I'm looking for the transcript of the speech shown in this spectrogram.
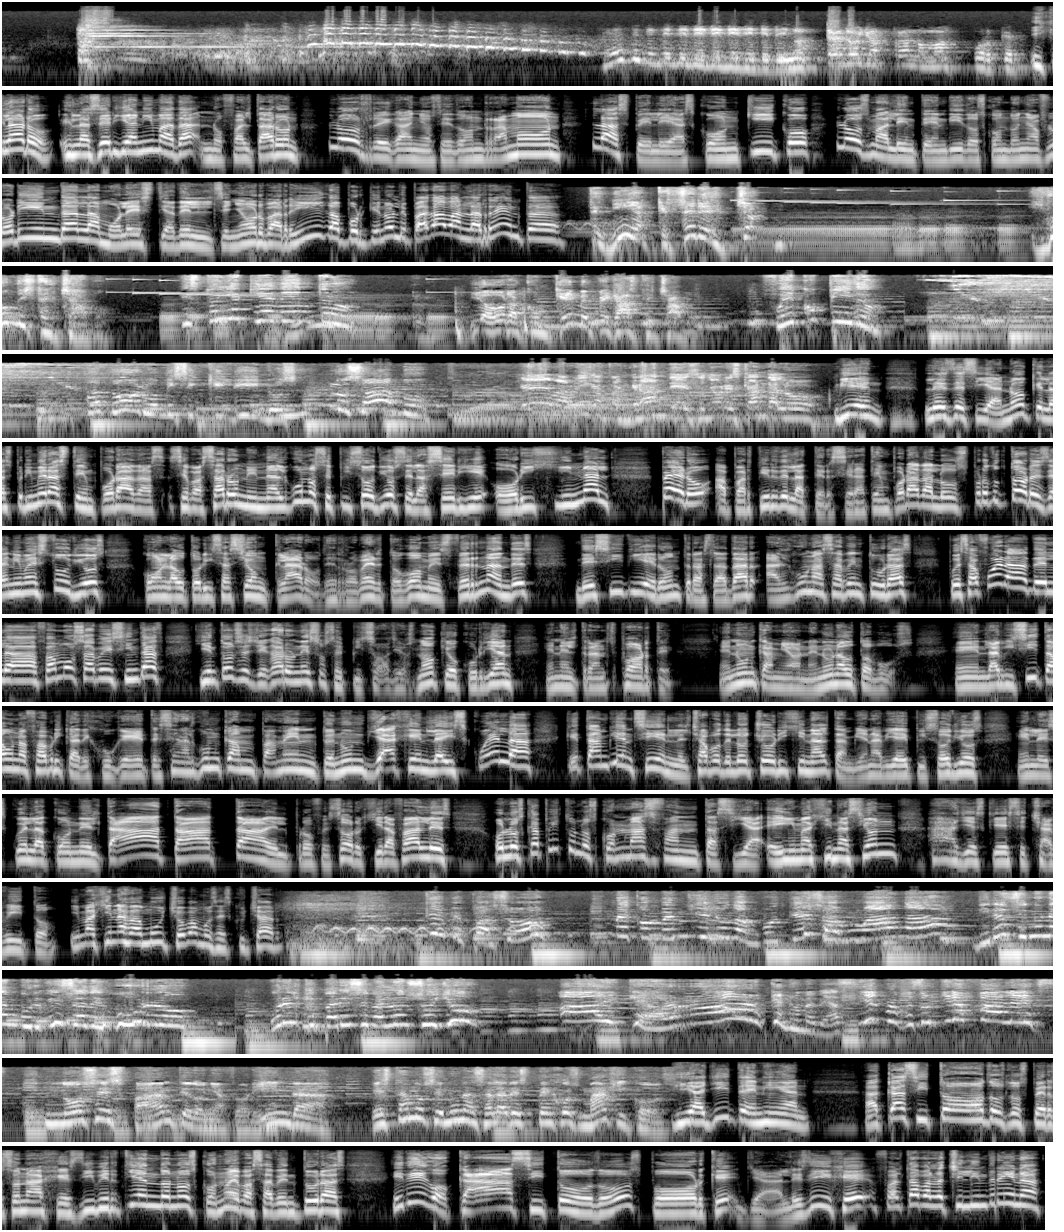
No te doy otra nomás porque... Y claro, en la serie animada no faltaron los regaños de Don Ramón, las peleas con Kiko, los malentendidos con Doña Florinda, la molestia del señor Barriga porque no le pagaban la renta. Tenía que ser el chavo. ¿Y dónde está el chavo? Estoy aquí adentro. ¿Y ahora con qué me pegaste, chavo? Fue Cupido. Mis inquilinos. Los amo. ¡Qué barriga tan grande, señor escándalo! Bien, les decía, ¿no? Que las primeras temporadas se basaron en algunos episodios de la serie original, pero a partir de la tercera temporada, los productores de Anima Studios, con la autorización, claro, de Roberto Gómez Fernández, decidieron trasladar algunas aventuras, pues afuera de la famosa vecindad, y entonces llegaron esos episodios, ¿no? Que ocurrían en el transporte en un camión, en un autobús, en la visita a una fábrica de juguetes, en algún campamento, en un viaje en la escuela, que también, sí, en el Chavo del Ocho original también había episodios en la escuela con el ta, ta, ta, el profesor Girafales, o los capítulos con más fantasía e imaginación. Ay, es que ese chavito imaginaba mucho, vamos a escuchar. ¿Qué me pasó? ¿Me convertí en una hamburguesa humana? Dirás en una hamburguesa de burro. Ahora el que parece balón soy yo. ¡Ay, qué horror! Que no me vea así el profesor Girafales. No se espante, doña Florinda. Estamos en una sala de espejos mágicos. Y allí tenían a casi todos los personajes divirtiéndonos con nuevas aventuras. Y digo casi todos porque, ya les dije, faltaba la chilindrina.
